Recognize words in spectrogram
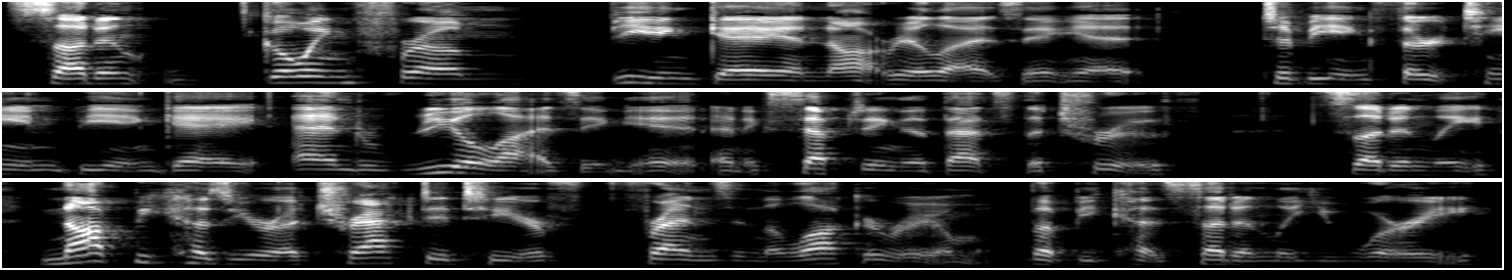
sudden going from being gay and not realizing it to being 13 being gay and realizing it and accepting that that's the truth suddenly not because you're attracted to your friends in the locker room but because suddenly you worry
